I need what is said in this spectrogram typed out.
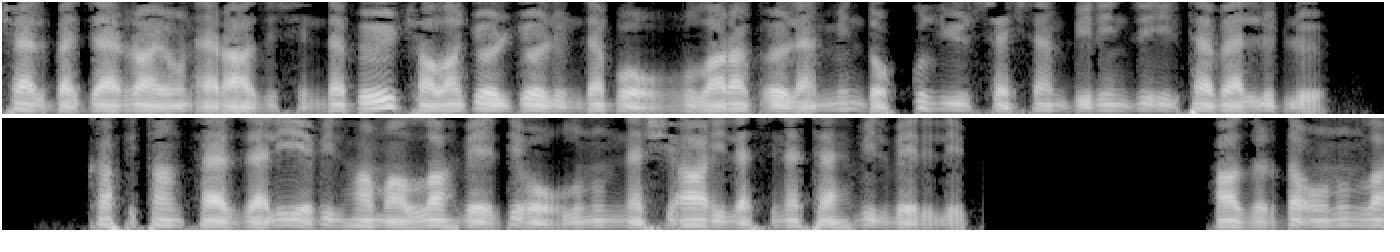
Kəlbəcər rayon ərazisində Böyük Alagöl gölündə boğularaq ölən 1981-ci il təvəllüdlü kapitan Fərzəliyev İlham Allahverdi oğlunun nəşi ailəsinə təhvil verilib. Hazırda onunla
